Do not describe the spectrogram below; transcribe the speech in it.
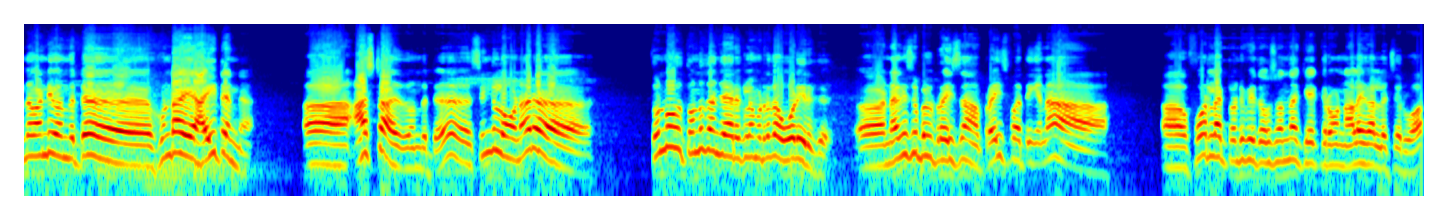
இந்த வண்டி வந்துட்டு ஹுண்டாய் ஐ டென் ஆஸ்டா இது வந்துட்டு சிங்கிள் ஓனர் தொண்ணூறு தொண்ணூத்தஞ்சாயிரம் கிலோமீட்டர் தான் ஓடி இருக்கு. நெகசிபிள் ப்ரைஸ் தான். ப்ரைஸ் பார்த்தீங்கன்னா four lakh twenty five thousand தான் கேட்குறோம் நாலே கால் லட்ச ரூபா.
